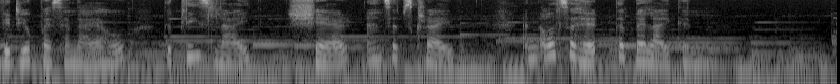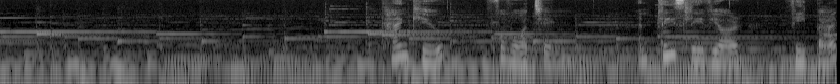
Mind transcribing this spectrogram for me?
वीडियो पसंद आया हो तो please like share and subscribe and also hit the bell icon Thank you for watching and please leave your feedback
